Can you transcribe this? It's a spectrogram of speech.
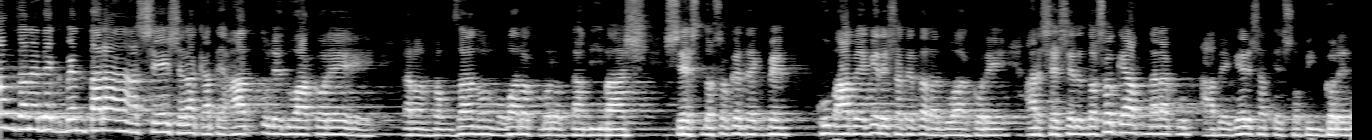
রমজানে দেখবেন তারা শেষ রাকাতে হাত তুলে দোয়া করে। কারণ রমজানুল মোবারক বড় দামি মাস। শেষ দশকে দেখবেন খুব আবেগের সাথে তারা দোয়া করে। আর শেষের দশকে আপনারা খুব আবেগের সাথে শপিং করেন।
